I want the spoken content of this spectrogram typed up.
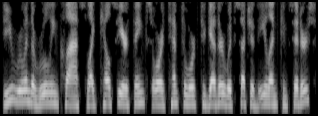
Do you ruin the ruling class like Kelsier thinks or attempt to work together with such as Elend considers?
